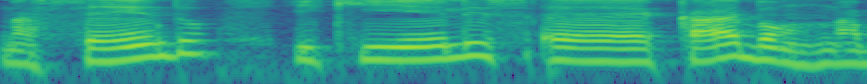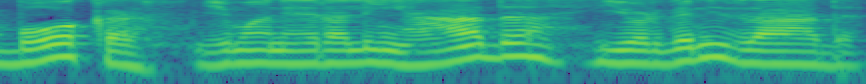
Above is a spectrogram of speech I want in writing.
nascendo e que eles é, caibam na boca de maneira alinhada e organizada.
